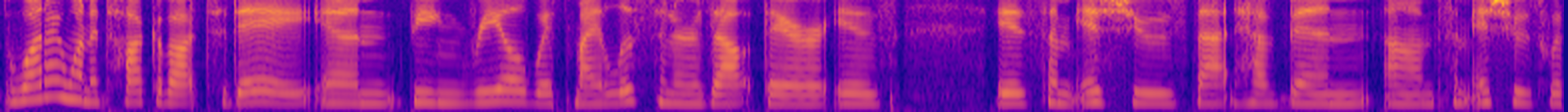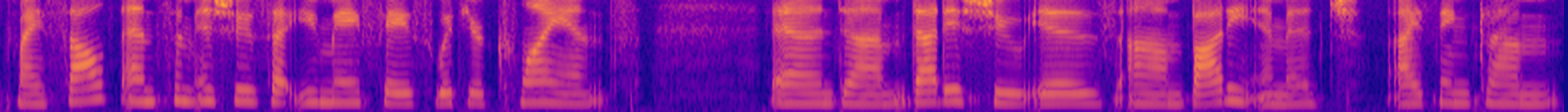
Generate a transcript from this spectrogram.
what I want to talk about today and being real with my listeners out there is is some issues that have been um, some issues with myself and some issues that you may face with your clients. And um, that issue is um, body image. I think um,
